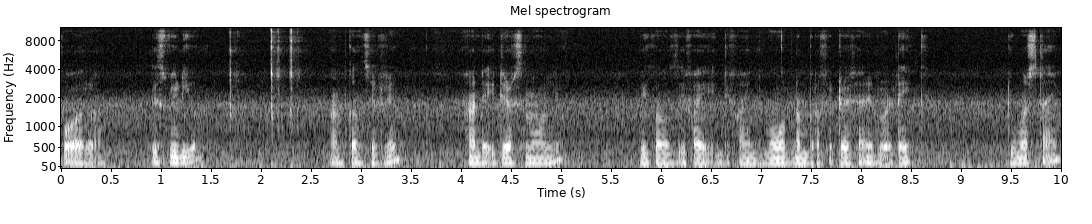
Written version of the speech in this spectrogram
for uh, this video I'm considering 100 iteration only because if I define more number of iteration it will take too much time?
